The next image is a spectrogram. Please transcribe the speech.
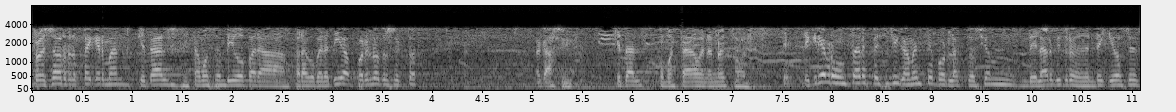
Profesor Peckerman, ¿qué tal? Estamos en vivo para, para Cooperativa, por el otro sector. Acá. Sí. ¿Qué tal? ¿Cómo está? Buenas noches. Hola. Eh, Le quería preguntar específicamente por la actuación del árbitro de Enrique Oces.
